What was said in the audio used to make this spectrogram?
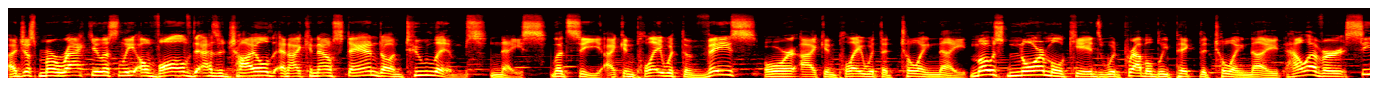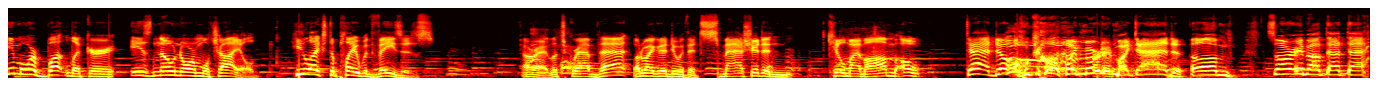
I just miraculously evolved as a child and I can now stand on two limbs. Nice. Let's see, I can play with the vase or I can play with the toy knight. Most normal kids would probably pick the toy knight. However, Seymour Buttlicker is no normal child. He likes to play with vases. All right, let's grab that. What am I gonna do with it? Smash it and kill my mom? Oh, Dad, no! Oh god, I murdered my dad! Um, sorry about that, Dad.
